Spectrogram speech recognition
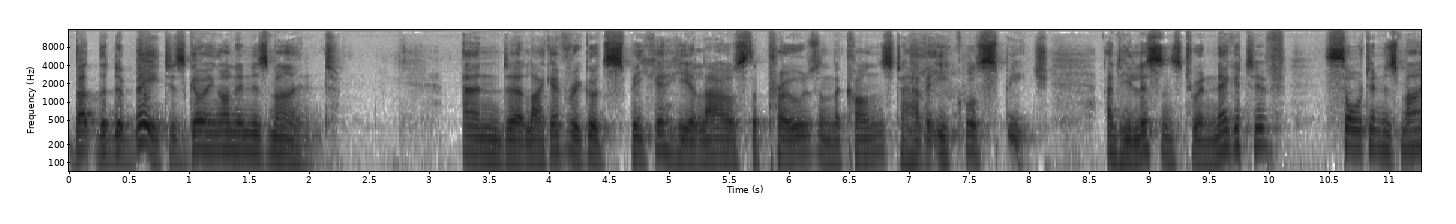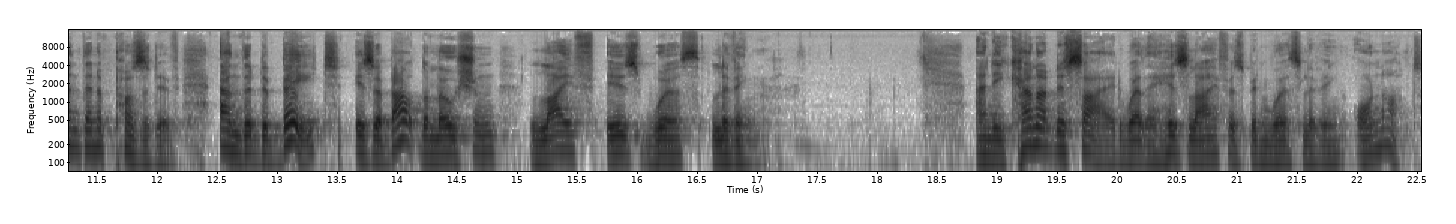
but the debate is going on in his mind. And uh, like every good speaker, he allows the pros and the cons to have equal speech. And he listens to a negative thought in his mind then a positive. And the debate is about the motion life is worth living. And he cannot decide whether his life has been worth living or not.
